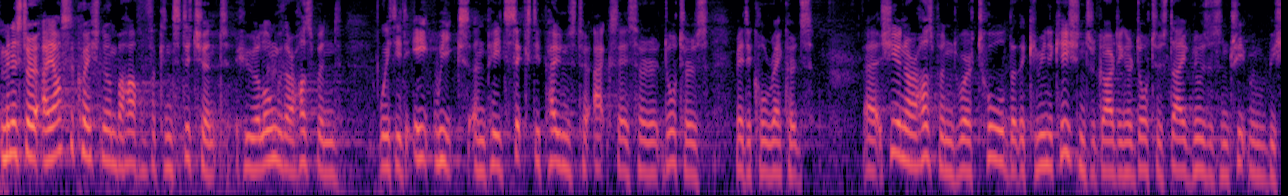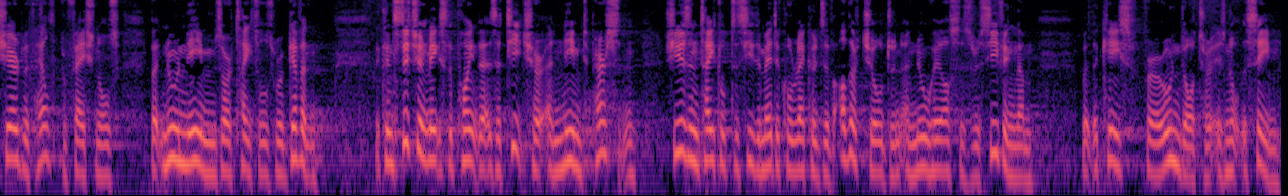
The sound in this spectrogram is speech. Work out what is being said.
Minister, I asked the question on behalf of a constituent who, along with her husband, waited eight weeks and paid £60 to access her daughter's medical records. Uh, she and her husband were told that the communications regarding her daughter's diagnosis and treatment would be shared with health professionals, but no names or titles were given. The constituent makes the point that as a teacher and named person, she is entitled to see the medical records of other children and know who else is receiving them, but the case for her own daughter is not the same.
